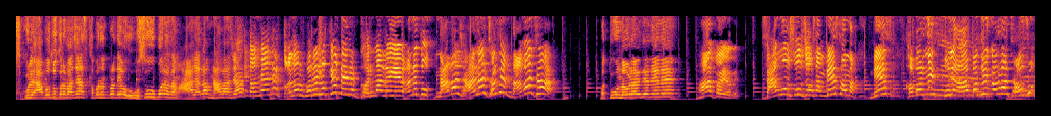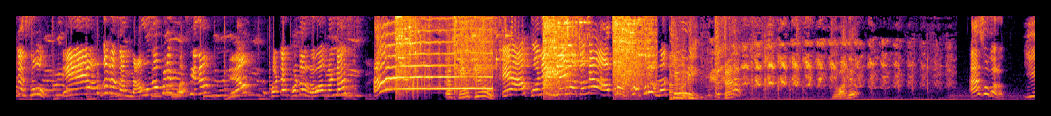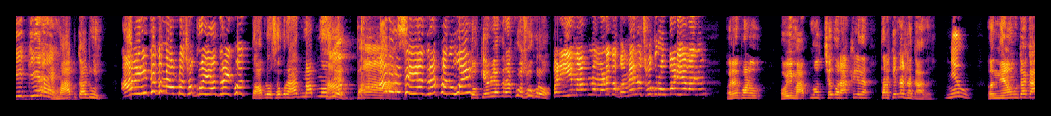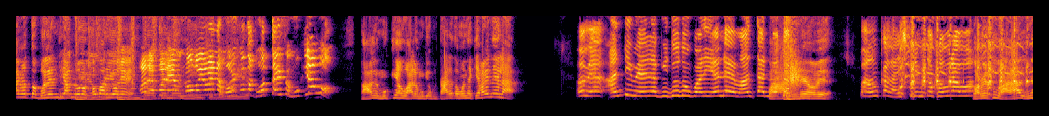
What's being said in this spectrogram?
સ્કૂલે આ બધું કરવા જાય ખબર નથી પડતી. હવે શું ઉપર હાલ હાલ નાવા જા. તમે આને કલર ભરેલો કેમ ડાયરેક્ટ ઘરમાં લઈ આવ્યા? અને તું નાવા જા હાલ જલ્દી નાવા જા. પણ તું નવડાવી દે ને એને. હા ભાઈ હવે. સામો શું જો સમ બેસ આમાં. બેસ. ખબર નહીં સ્કૂલે આ બધું કરવા જાવ છો કે શું? એ આમ કરો સમ નાવું ન પડે ઘસીને હે? ખોટે ખોટો રોવા મંડાસ. એ શું થયું? એ આ કોને લઈ આવ્યો તમે? આપણો છોકરો નથી. હે? જોવા દે. આ શું કરો? ઈ કે. માપ કાઢું આવી રીતે તમે આપણો છોકરો યાદ રાખો તો આપણો છોકરો હાથ માપનો છે. આવી રીતે યાદ રાખવાનું હોય? તો કેમ યાદ રાખવો છોકરો? પણ ઈ માપનો મળે તો ગમે એનો છોકરો ઉપાડી આવવાનો. અરે પણ હવે ઈ માપનો જ છે તો રાખી લે તારા કેટલા ટકા આવે નેવું. અને નેવું ટકા આવે તો વોલેન્ટિયર ઓલો ઠોબારીયો છે. અરે પણ એમ નો વયો એના મમ્મી તો ગોતતા છે મૂકી આવો. હાલે મૂકી આવું હાલે મૂકી આવું. તારે તો મને કહેવાય ને એલા. હવે આંટી મેં કીધું તું પણ એને માનતા નહોતા. હવે. પણ અંકલ આઈસ્ક્રીમ તો ખવડાવો હવે તું હાલ ને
